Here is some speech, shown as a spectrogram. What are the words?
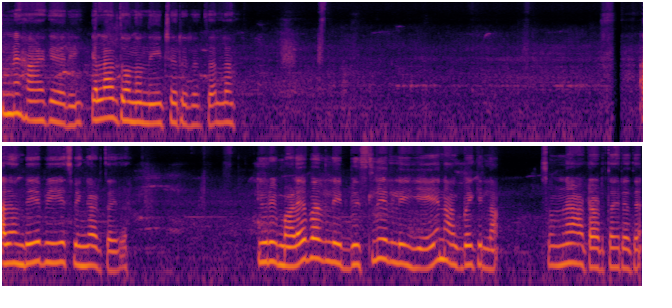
ಸುಮ್ಮನೆ ಹಾಗೆ ರೀ ಎಲ್ಲರದ್ದು ಒಂದೊಂದು ನೇಚರ್ ಇರುತ್ತಲ್ಲ. ಅದೊಂದು ಬೇಬಿ ಸ್ವಿಂಗ್ ಆಡ್ತಾ ಇದೆ. ಇವ್ರಿಗೆ ಮಳೆ ಬರಲಿ, ಬಿಸಿಲಿರಲಿ ಏನಾಗಬೇಕಿಲ್ಲ ಸುಮ್ಮನೆ ಆಟ ಆಡ್ತಾ ಇರೋದೆ.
